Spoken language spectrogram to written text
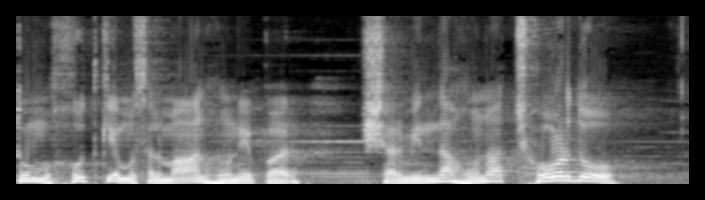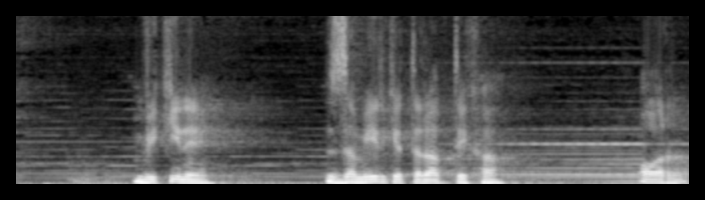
तुम खुद के मुसलमान होने पर शर्मिंदा होना छोड़ दो। विकी ने जमीर की तरफ़ देखा और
